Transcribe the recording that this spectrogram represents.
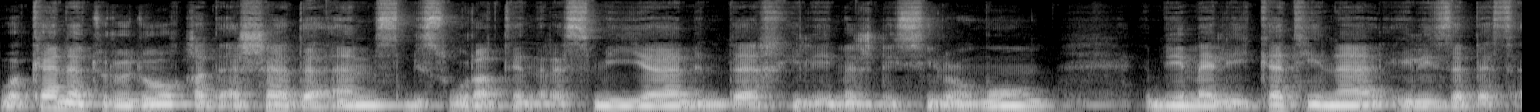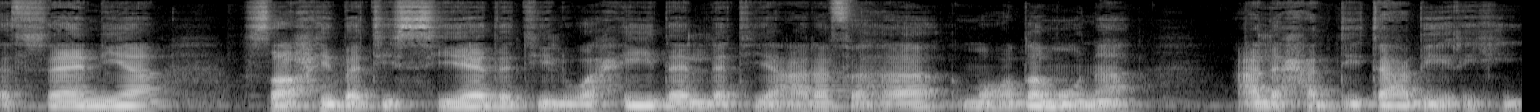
وكان ترودو قد أشاد أمس بصورة رسمية من داخل مجلس العموم بملكتنا إليزابيث الثانية صاحبة السيادة الوحيدة التي عرفها معظمنا على حد تعبيره.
